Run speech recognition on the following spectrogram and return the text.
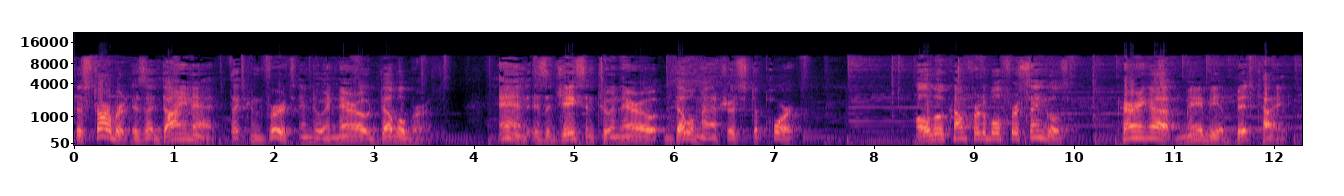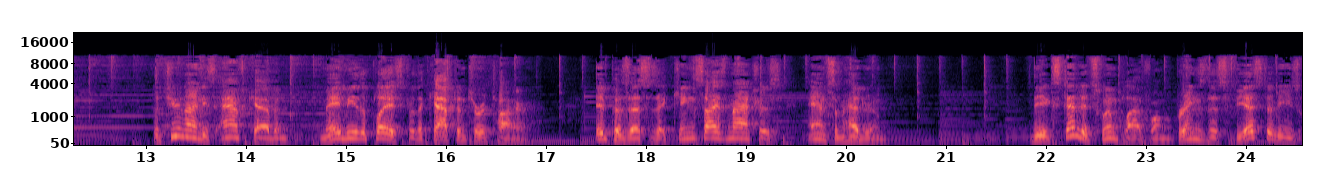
To starboard is a dinette that converts into a narrow double berth and is adjacent to a narrow double mattress to port. Although comfortable for singles, pairing up may be a bit tight. The 290's aft cabin may be the place for the captain to retire. It possesses a king-size mattress and some headroom. The extended swim platform brings this Fiesta V's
